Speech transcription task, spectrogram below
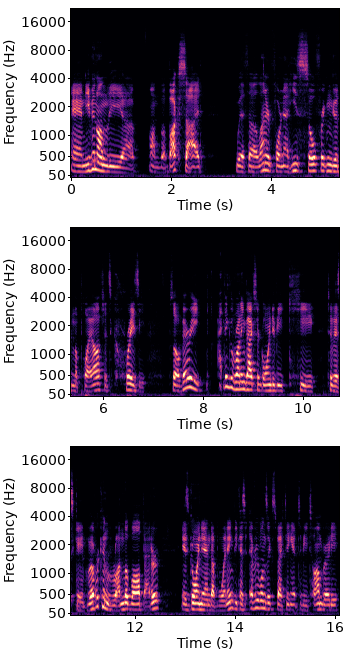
And even on the uh, on the Buck side, with uh, Leonard Fournette, he's so freaking good in the playoffs. It's crazy. So very, I think the running backs are going to be key to this game. Whoever can run the ball better is going to end up winning because everyone's expecting it to be Tom Brady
